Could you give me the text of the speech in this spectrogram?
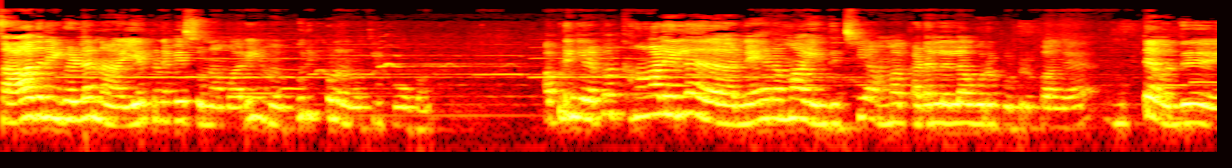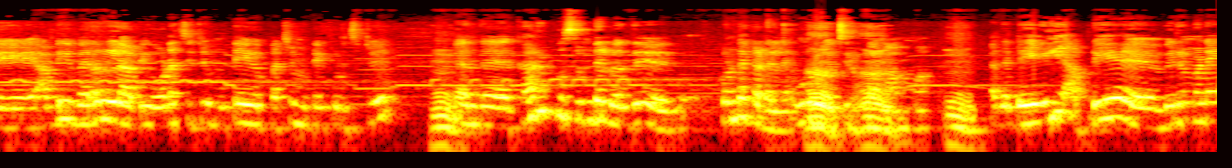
சாதனைகள்ல நான் ஏற்கனவே சொன்ன மாதிரி நம்ம குறிக்கோளை நோக்கி போகணும். அப்படிங்கிறப்ப காலையில நேரமா எந்திரிச்சு அம்மா கடல் எல்லாம் ஊற போட்டிருப்பாங்க முட்டை வந்து அப்படியே விரல்ல அப்படியே உடைச்சிட்டு முட்டையை பச்சை முட்டையை குடிச்சிட்டு. அந்த கருப்பு சுண்டல் வந்து கொண்டக்கடலை ஊற ஆ, வச்சிருப்பாங்க அம்மா. அதை டெய்லி அப்படியே வெறுமனே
